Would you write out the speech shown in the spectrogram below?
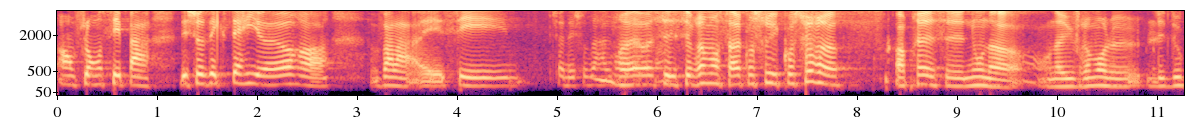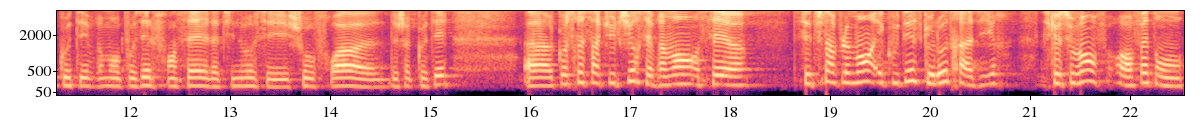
influencer par des choses extérieures, euh, voilà. Et c'est, tu as des choses à rajouter Ouais, c'est vraiment ça. Construire, construire. euh, après, c'est nous on a on a eu vraiment le, les deux côtés vraiment opposés. Le français, le latino, c'est chaud, froid de chaque côté. Construire sa culture, c'est vraiment c'est c'est tout simplement écouter ce que l'autre a à dire. Parce que souvent, en fait, on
